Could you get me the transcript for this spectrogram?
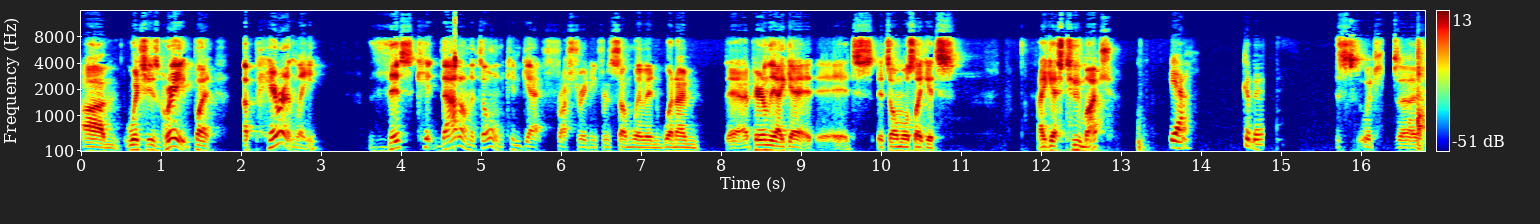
Um, which is great, but apparently this kid that on its own can get frustrating for some women when I'm uh, apparently I get it's it's almost like it's I guess too much. Yeah. Could be which is a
